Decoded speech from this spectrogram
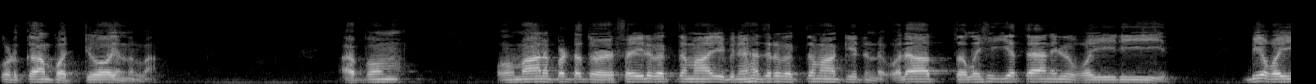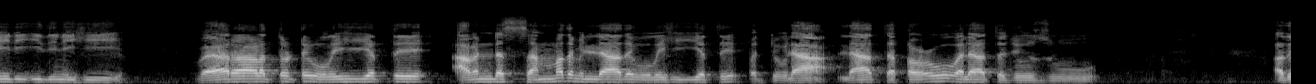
കൊടുക്കാൻ പറ്റുമോ എന്നുള്ള. അപ്പം ബഹുമാനപ്പെട്ട തൊഴഫയിൽ വ്യക്തമായി ഇബിന് ഹജർ വ്യക്തമാക്കിയിട്ടുണ്ട്. ഒലാ തെളിഹിയത്താനിൽ ബി ഇതിനിഹി വേറെ തൊട്ട് ഉളിഹിയത്ത് അവന്റെ സമ്മതമില്ലാതെ ഉളിഹിയത്ത് പറ്റൂല. ലാ തഖഉ വലാ തജൂസു. അത്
